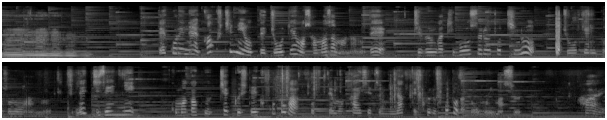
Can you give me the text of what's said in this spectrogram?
うんうんうんうんでこれね各地によって条件は様々なので自分が希望する土地の条件とそのあの、ね、事前に細かくチェックしていくことがとっても大切になってくることだと思います。はい。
